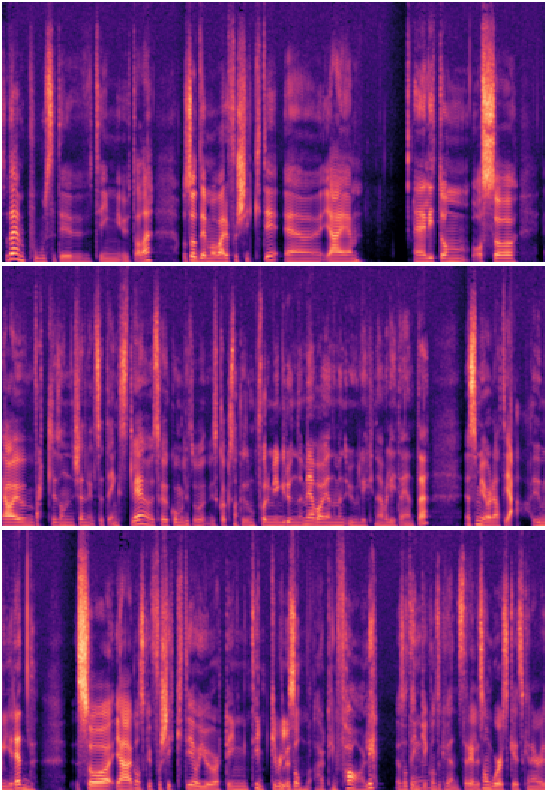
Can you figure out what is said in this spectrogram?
Så det er en positiv ting ut av det. Og så det med å være forsiktig. Eh, jeg eh, litt om også Jeg har jo vært litt sånn generelt sett engstelig. og Vi skal, komme litt, vi skal ikke snakke om for mye grunner, men jeg var gjennom en ulykke da jeg var lita jente. eh, Som gjør det at jeg er jo mye redd. Så jeg er ganske forsiktig og gjør ting, tenker veldig sånn Er ting farlig? Altså tenker konsekvenser eller sånn worst case scenario,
